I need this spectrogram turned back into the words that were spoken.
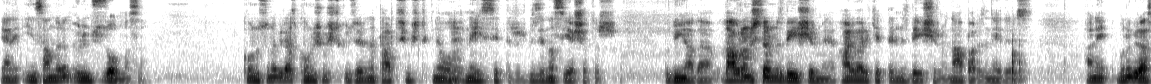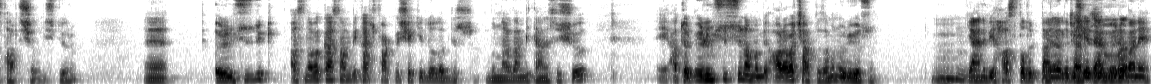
yani insanların ölümsüz olması konusuna biraz konuşmuştuk. Üzerine tartışmıştık. Ne olur, Evet. ne hissettirir, bizi nasıl yaşatır? Bu dünyada davranışlarımız değişir mi? Hal ve hareketlerimiz değişir mi? Ne yaparız, ne ederiz? Hani bunu biraz tartışalım istiyorum. Ee, ölümsüzlük aslına bakarsan birkaç farklı şekilde olabilir. Bunlardan bir tanesi şu. E, atıyorum ölümsüzsün ama bir araba çarptığı zaman ölüyorsun. Hmm. Yani bir hastalıktan ya da bir şeyden böyle hani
